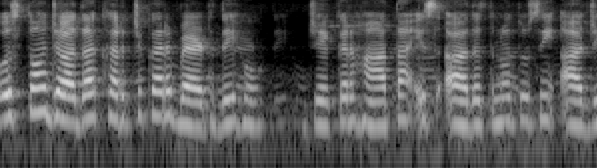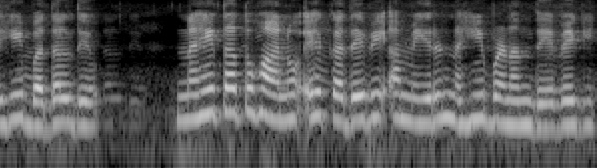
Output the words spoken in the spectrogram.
ਉਸ ਤੋਂ ਜ਼ਿਆਦਾ ਖਰਚ ਕਰ ਬੈਠਦੇ ਹੋ। ਜੇਕਰ ਹਾਂ, ਤਾਂ ਇਸ ਆਦਤ ਨੂੰ ਤੁਸੀਂ ਅੱਜ ਹੀ ਬਦਲ ਦਿਓ। ਨਹੀਂ, ਤਾਂ ਤੁਹਾਨੂੰ ਇਹ ਕਦੇ ਵੀ ਅਮੀਰ ਨਹੀਂ ਬਣਨ ਦੇਵੇਗੀ।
